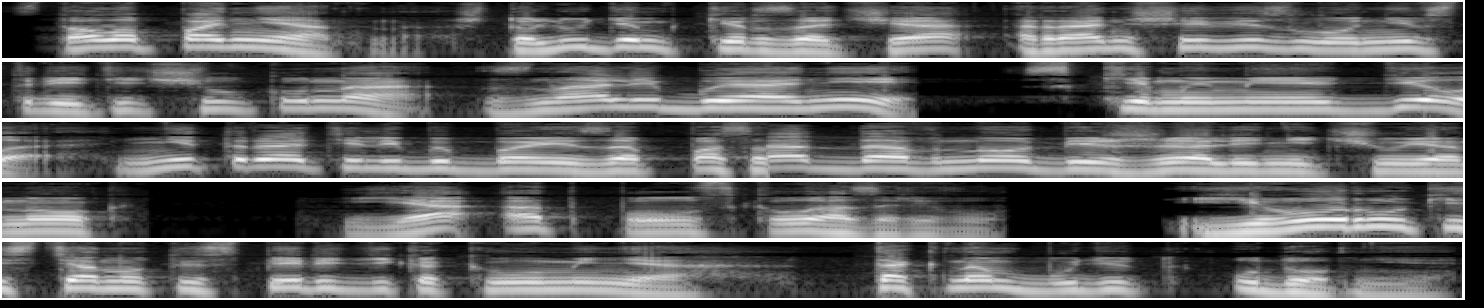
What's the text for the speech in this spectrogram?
Стало понятно, что людям Кирзача раньше везло не встретить Щелкуна. Знали бы они, с кем имеют дело, не тратили бы боезапас, а давно бежали, не чуя ног. Я отполз к Лазареву. Его руки стянуты спереди, как и у меня. Так нам будет удобнее.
